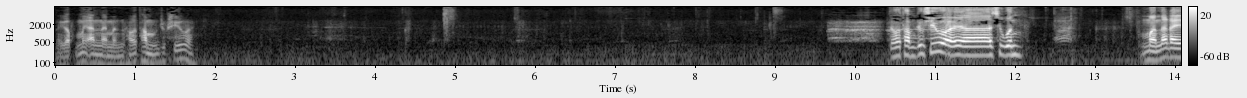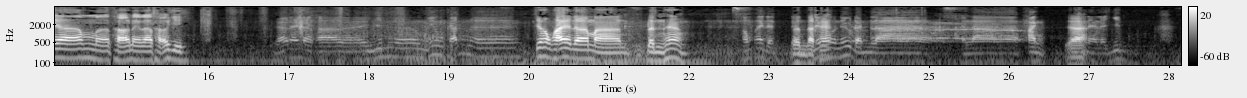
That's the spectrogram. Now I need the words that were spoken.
Mình gặp mấy anh này mình hỏi thăm chút xíu thôi. Cho thăm chút xíu rồi uh, sư huynh. Mình ở đây uh, mà thờ này là thờ gì? Dạ đây là thờ Vinh ờ, Nguyễn Hữu Cảnh ờ, chứ không phải là mà đình ha không phải định. Định là nếu, khác. Nếu định là là thần. Dạ. Cái này là Vinh.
